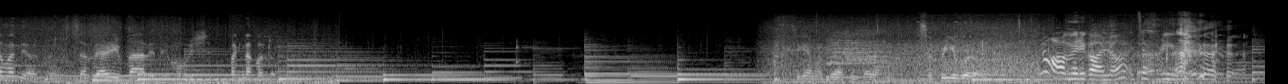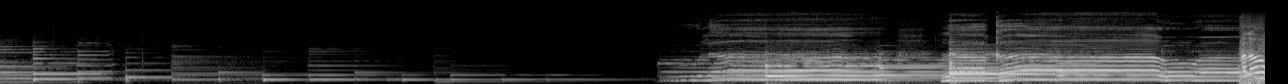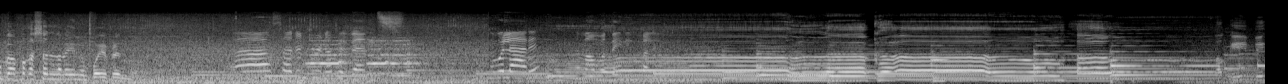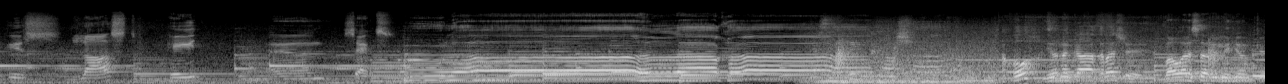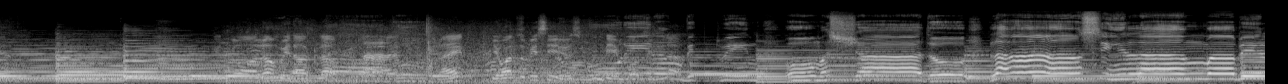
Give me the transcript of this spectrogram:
naman yun. It's a very valid emotion. Pag nakulong. Sige, mag-blessing ka lang. Sa free world. Ano ka, Amerikano? It's a free world. Alam mo, kapakasal na kayo ng boyfriend mo. Sudden turn of events. Wala rin. Namamatay din pala. yun. Pag-ibig is lust, hate, and sex. Ako? Yun nagkaka-crush eh. Bawal sa religion ko yun. can go along without love. Right? You want to be serious, involved in between O masyado lang silang mabilis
